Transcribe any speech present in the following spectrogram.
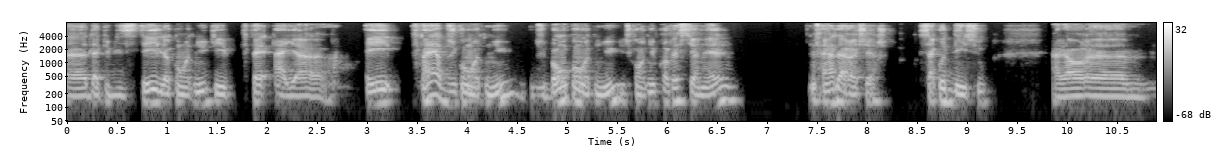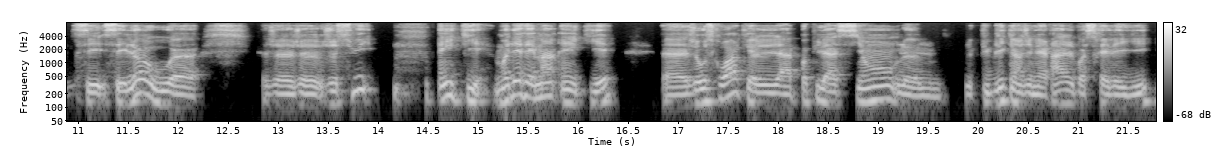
de la publicité le contenu qui est fait ailleurs. Et faire du contenu, du bon contenu, du contenu professionnel, faire de la recherche, ça coûte des sous. Alors, euh, c'est là où euh, je, je, je, suis inquiet, modérément inquiet, Euh, j'ose croire que la population, le, public en général, va se réveiller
